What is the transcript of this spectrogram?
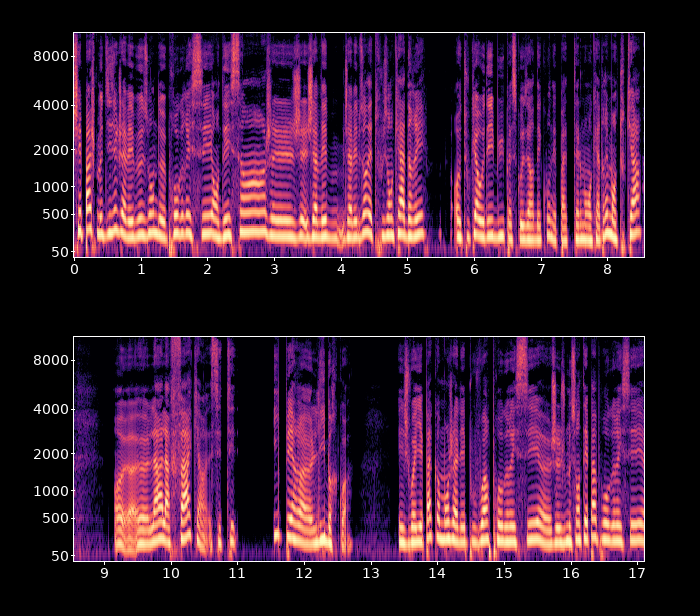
sais pas, je me disais que j'avais besoin de progresser en dessin, j'avais besoin d'être plus encadré. En tout cas, au début, parce qu'aux Arts Déco, on n'est pas tellement encadré, mais en tout cas, euh, là, la fac, c'était hyper libre, quoi. Et je voyais pas comment j'allais pouvoir progresser. je, je me sentais pas progresser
